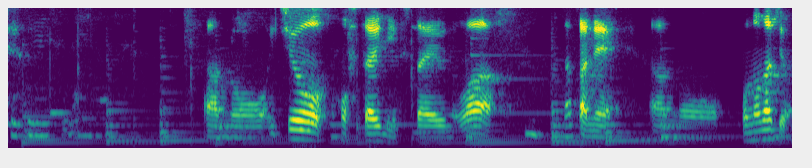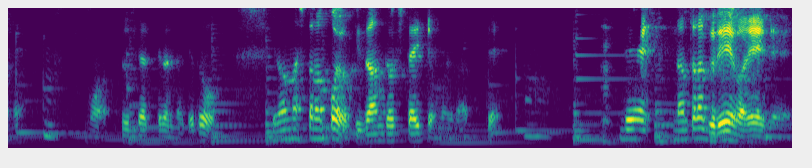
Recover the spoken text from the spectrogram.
素敵ですね。あの一応お二人に伝えるのは、なんかねあのこのラジオね、もうずっとやってるんだけどいろんな人の声を刻んでおきたいって思いがあってでなんとなく例は例で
